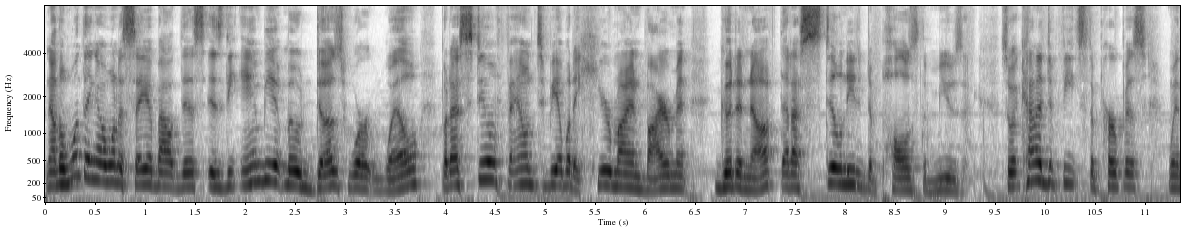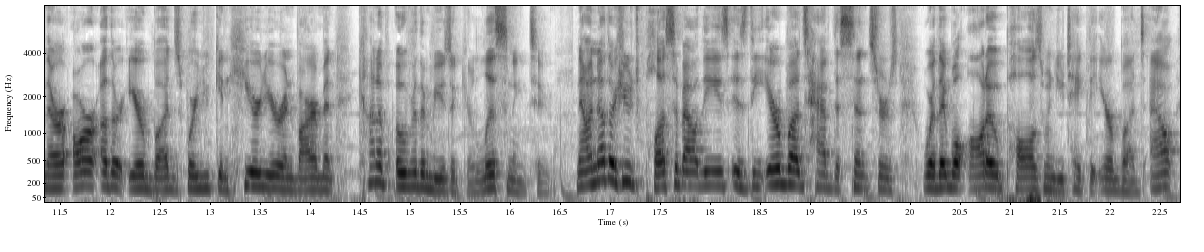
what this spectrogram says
Now the one thing I want to say about this is the ambient mode does work well, but I still found to be able to hear my environment good enough that I still needed to pause the music. So it kind of defeats the purpose when there are other earbuds where you can hear your environment kind of over the music you're listening to. Now another huge plus about these is the earbuds have the sensors where they will auto pause when you take the earbuds out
